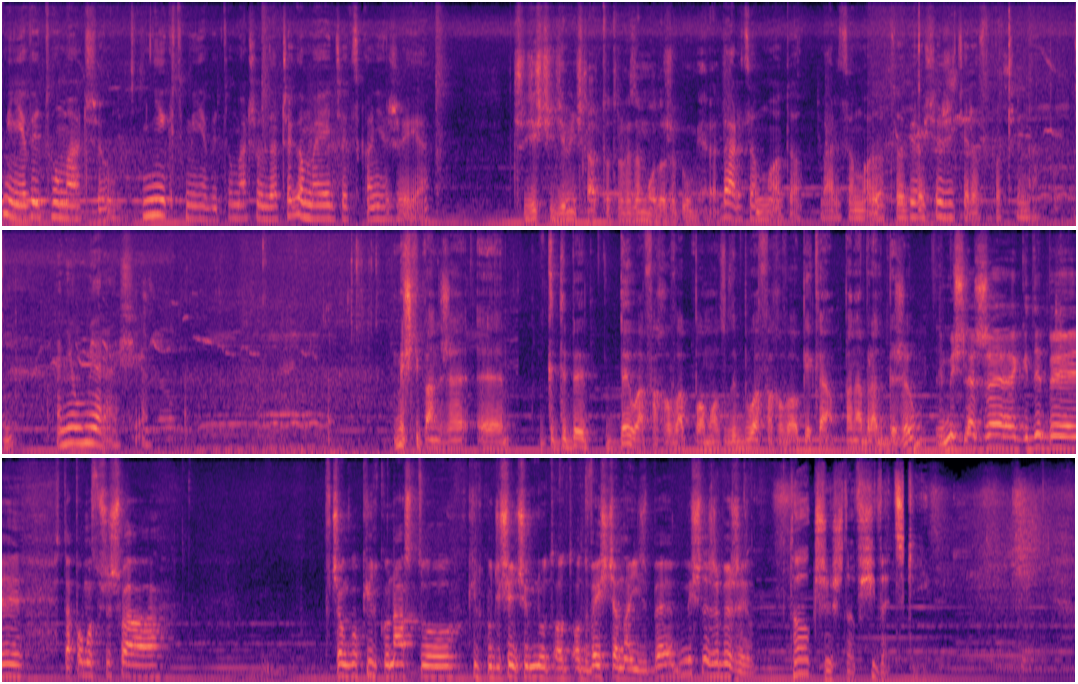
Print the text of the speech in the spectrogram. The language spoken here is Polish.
nie wytłumaczył. Nikt mi nie wytłumaczył, dlaczego moje dziecko nie żyje. 39 lat to trochę za młodo, żeby umierać. Bardzo młodo, bardzo młodo. To dopiero się życie rozpoczyna. A nie umiera się. Myśli pan, że e, gdyby była fachowa pomoc, gdyby była fachowa opieka, pana brat by żył? Myślę, że gdyby ta pomoc przyszła w ciągu kilkunastu, kilkudziesięciu minut od, od wejścia na izbę, myślę, że by żył. To Krzysztof Siwecki.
